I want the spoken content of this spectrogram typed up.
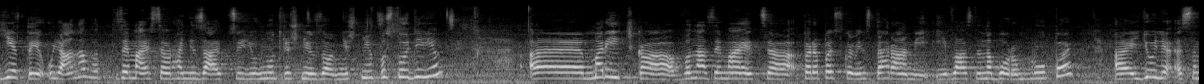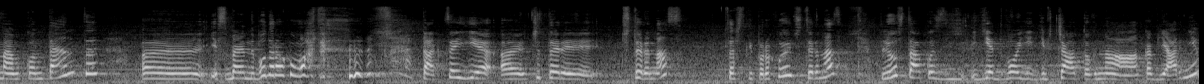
є ти Уляна, от займаєшся організацією внутрішньою зовнішньою по студії. Е, Марічка, вона займається перепискою в інстаграмі і власне набором групи. Е, Юля СММ контент. Я себе не буду рахувати. Так, це є е, чотири, чотири нас. Все ж таки порахую, чотири нас. Плюс також є двоє дівчаток на кав'ярні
